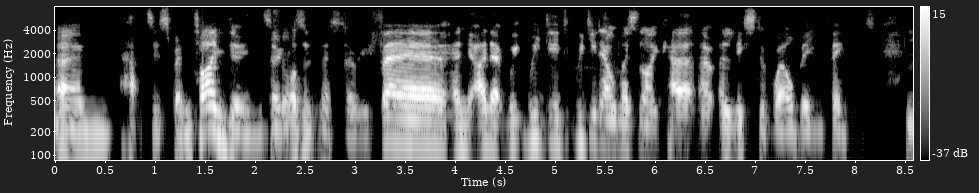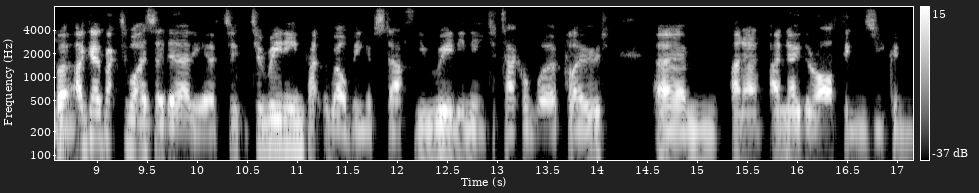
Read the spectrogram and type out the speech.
um, had to spend time doing. So sure. it wasn't necessarily fair. And I know we, we did we did almost like a, a list of well-being things. Mm. But I go back to what I said earlier. To to really impact the well-being of staff, you really need to tackle workload. Um, and I, I know there are things you can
